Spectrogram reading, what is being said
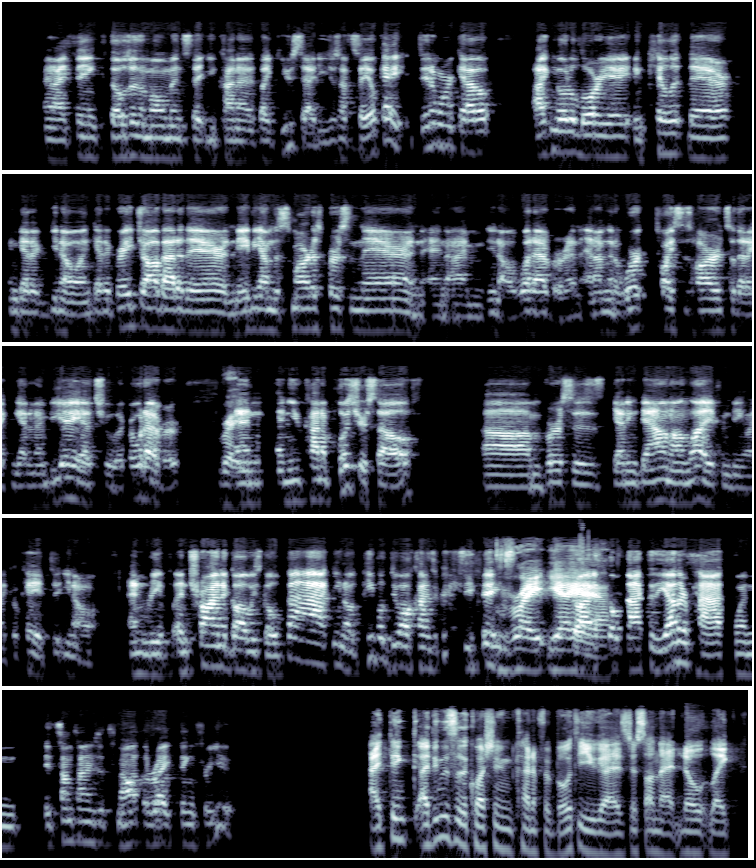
And I think those are the moments that you kind of, like you said, you just have to say, "Okay, it didn't work out. I can go to Laurier and kill it there." And get a you know and get a great job out of there and maybe i'm the smartest person there and and i'm you know whatever and, and i'm going to work twice as hard so that i can get an mba at schulich or whatever right. and and you kind of push yourself um, versus getting down on life and being like okay you know and re- and trying to go, always go back you know people do all kinds of crazy things right. Yeah, try yeah, to yeah. go back to the other path when it sometimes it's not the right thing for you I think I think this is a question kind of for both of you guys. Just on that note, like,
